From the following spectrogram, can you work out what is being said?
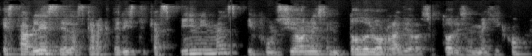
establece las características mínimas y funciones en todos los radioreceptores en México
